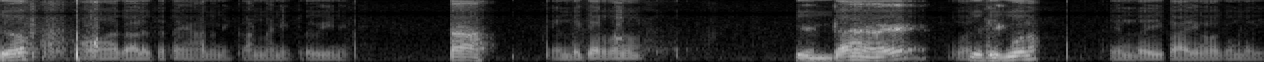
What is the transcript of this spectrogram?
ഹലോ? ആ കാളിച്ചട്ട ഞാനാണ് കണ്ണനെ പ്രവീണെ. ആ. എന്തൊക്കെ വർത്തമാനം എന്താ വീട്ടിലേക്ക് പോന്നു. എന്തായി? കാര്യങ്ങളൊക്കെ എന്തായി?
